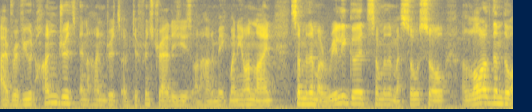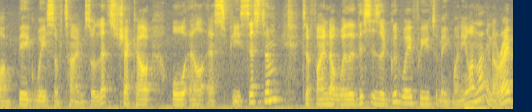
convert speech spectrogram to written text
I've reviewed hundreds and hundreds of different strategies on how to make money online. Some of them are really good, some of them are so-so. A lot of them though are big waste of time. So let's check check out OLSP system to find out whether this is a good way for you to make money online all right?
